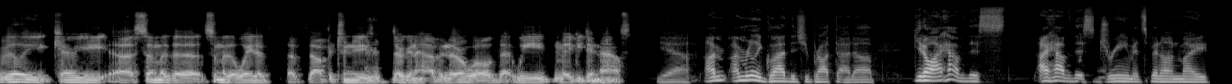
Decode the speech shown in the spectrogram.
really carry uh, some of the some of the weight of, of the opportunities they're going to have in their world that we maybe didn't have. Yeah, I'm I'm really glad that you brought that up. You know, I have this I have this dream. It's been on my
